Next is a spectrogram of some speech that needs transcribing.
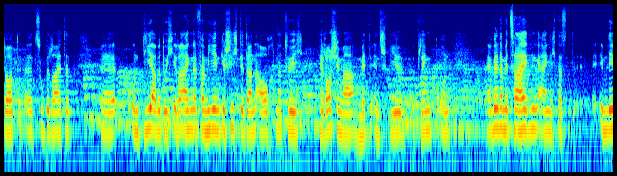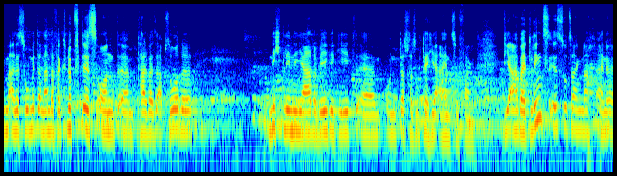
dort äh, zubereitet und die aber durch ihre eigene Familiengeschichte dann auch natürlich Hiroshima mit ins Spiel bringt. Und er will damit zeigen, eigentlich, dass im Leben alles so miteinander verknüpft ist und ähm, teilweise absurde, nicht lineare Wege geht. Ähm, und das versucht er hier einzufangen. Die Arbeit links ist sozusagen nach einer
